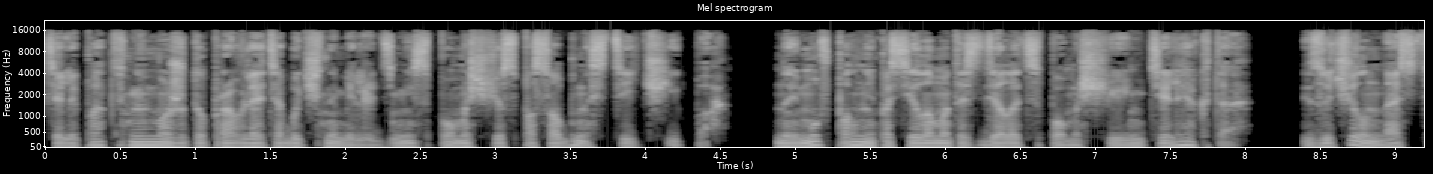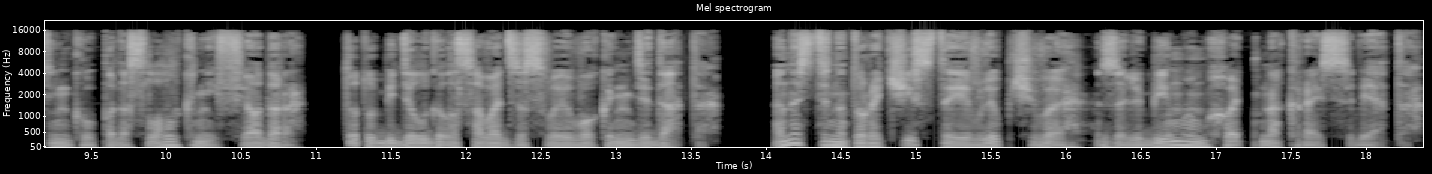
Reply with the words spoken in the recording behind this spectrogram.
Телепат не может управлять обычными людьми с помощью способностей чипа. Но ему вполне по силам это сделать с помощью интеллекта. Изучил Настеньку, подослал к ней Федора, тот убедил голосовать за своего кандидата. А Настя натура чистая и влюбчивая, за любимым хоть на край света.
